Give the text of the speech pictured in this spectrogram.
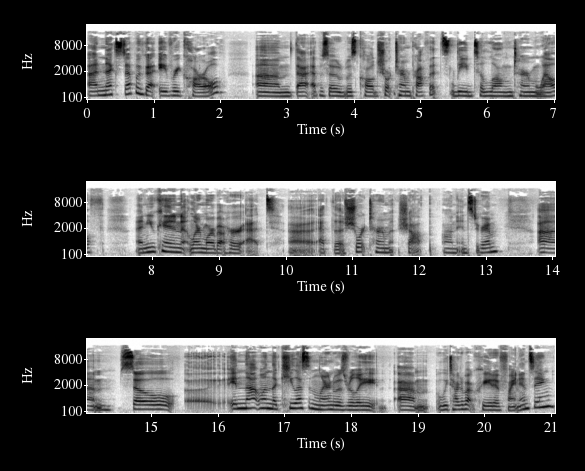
Uh, next up, we've got Avery Carl. Um, that episode was called Short Term Profits Lead to Long Term Wealth. And you can learn more about her at uh, at the Short Term Shop on Instagram. Um, so uh, in that one, the key lesson learned was really um, we talked about creative financing.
